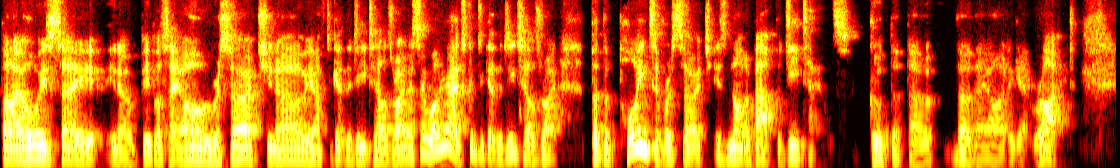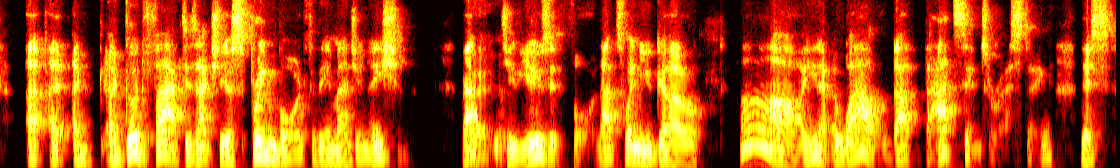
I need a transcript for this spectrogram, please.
but i always say you know people say oh research you know you have to get the details right i say well yeah it's good to get the details right but the point of research is not about the details good that though though they are to get right a, a, a good fact is actually a springboard for the imagination. That's Right. what you use it for. That's when you go, ah, you know, wow, that that's interesting. This,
